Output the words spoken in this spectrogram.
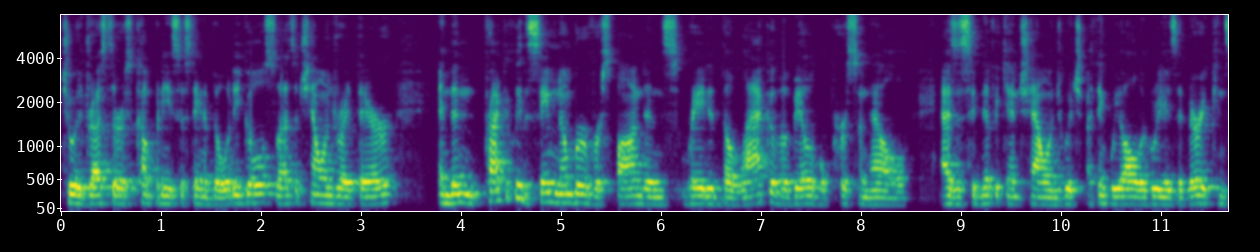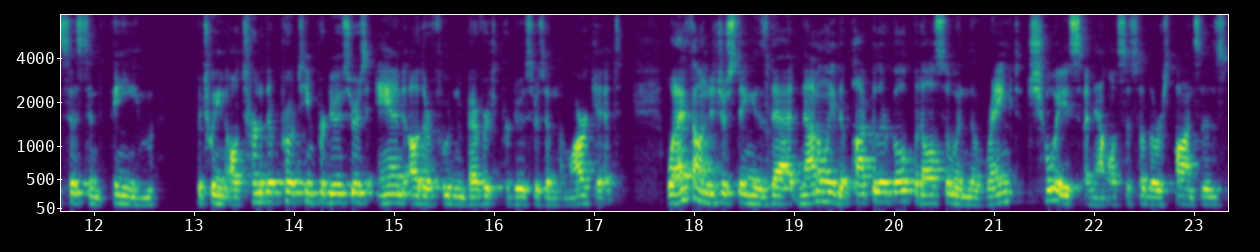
to address their company's sustainability goals. So that's a challenge right there. And then practically the same number of respondents rated the lack of available personnel as a significant challenge, which I think we all agree is a very consistent theme between alternative protein producers and other food and beverage producers in the market. What I found interesting is that not only the popular vote, but also in the ranked choice analysis of the responses,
